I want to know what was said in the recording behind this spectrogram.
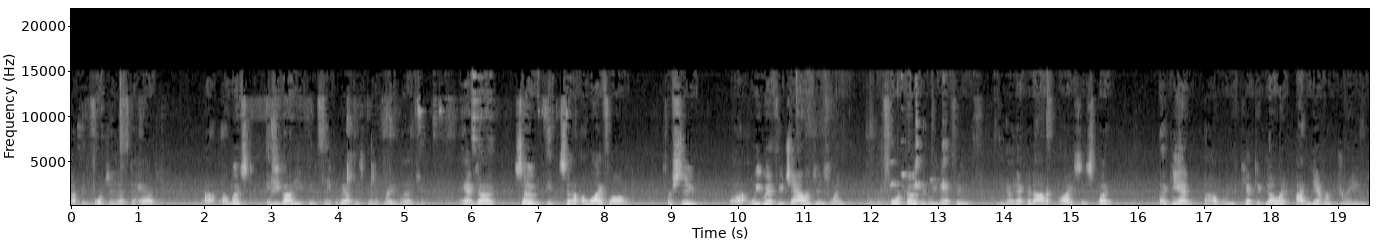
I've been fortunate enough to have uh, almost anybody you can think about that's been a great legend. And uh, so it's a, a lifelong pursuit. Uh, we went through challenges when before COVID, we went through you know an economic crisis, but again, uh, we've kept it going. I never dreamed,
